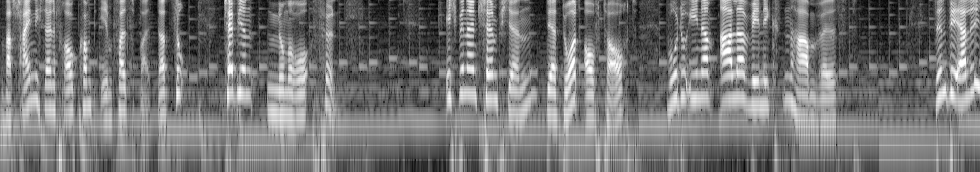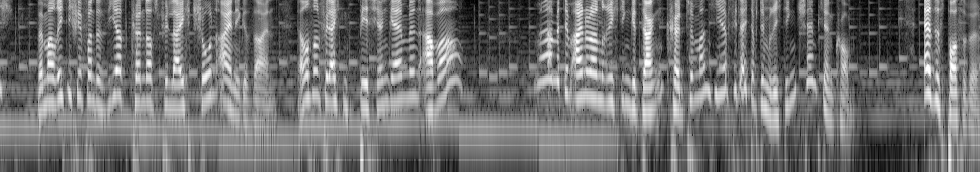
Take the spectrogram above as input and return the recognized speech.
wahrscheinlich seine Frau, kommt ebenfalls bald dazu. Champion Nummer 5. Ich bin ein Champion, der dort auftaucht, wo du ihn am allerwenigsten haben willst. Sind wir ehrlich? Wenn man richtig viel Fantasie hat, können das vielleicht schon einige sein. Da muss man vielleicht ein bisschen gamblen, aber na, mit dem einen oder anderen richtigen Gedanken könnte man hier vielleicht auf den richtigen Champion kommen. Es ist possible.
